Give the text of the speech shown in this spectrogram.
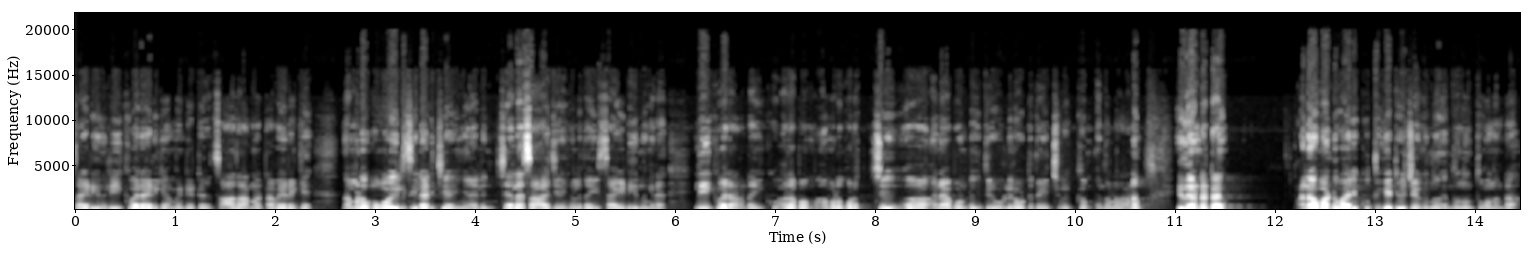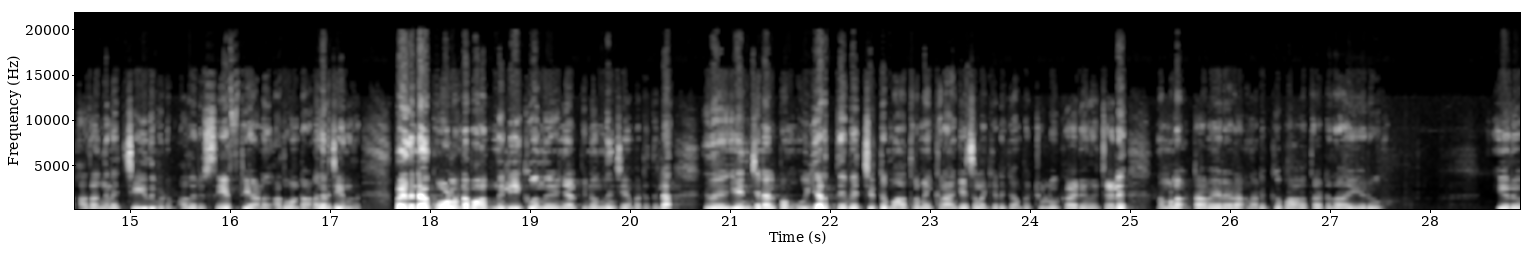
സൈഡിൽ നിന്ന് ലീക്ക് വരാതിരിക്കാൻ വേണ്ടിയിട്ട് സാധാരണ ടവേരയ്ക്ക് നമ്മൾ ഓയിൽ സീൽ അടിച്ചു കഴിഞ്ഞാലും ചില സാഹചര്യങ്ങളിൽ ഈ സൈഡിൽ നിന്ന് ഇങ്ങനെ ലീക്ക് വരാറുണ്ട്. ഈ അതപ്പം നമ്മൾ കുറച്ച് അനാബോണ്ട് ഇത്തിരി ഉള്ളിലോട്ട് തേച്ച് വെക്കും എന്നുള്ളതാണ്. ഇത് കണ്ടിട്ട് അനോപാണ്ട് വാരി കുത്തിക്കയറ്റി വെച്ചേക്കുന്നു എന്നൊന്നും തോന്നണ്ട. അതങ്ങനെ ചെയ്തു വിടും. അതൊരു സേഫ്റ്റിയാണ്. അതുകൊണ്ടാണ് അങ്ങനെ ചെയ്യുന്നത്. അപ്പോൾ ഇതിന്റെ ആ കോളറിന്റെ ഭാഗത്ത് നിന്ന് ലീക്ക് വന്നു കഴിഞ്ഞാൽ പിന്നെ ഒന്നും ചെയ്യാൻ പറ്റത്തില്ല. ഇത് എഞ്ചിൻ അല്പം ഉയർത്തി വെച്ചിട്ട് മാത്രമേ ക്രാങ്കേസ് ഇളക്കിയെടുക്കാൻ പറ്റുള്ളൂ. കാര്യം എന്ന് വെച്ചാൽ നമ്മൾ ടവേരയുടെ നടുക്ക് ഭാഗത്തായിട്ട് ഇതായി ഒരു ഈ ഒരു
